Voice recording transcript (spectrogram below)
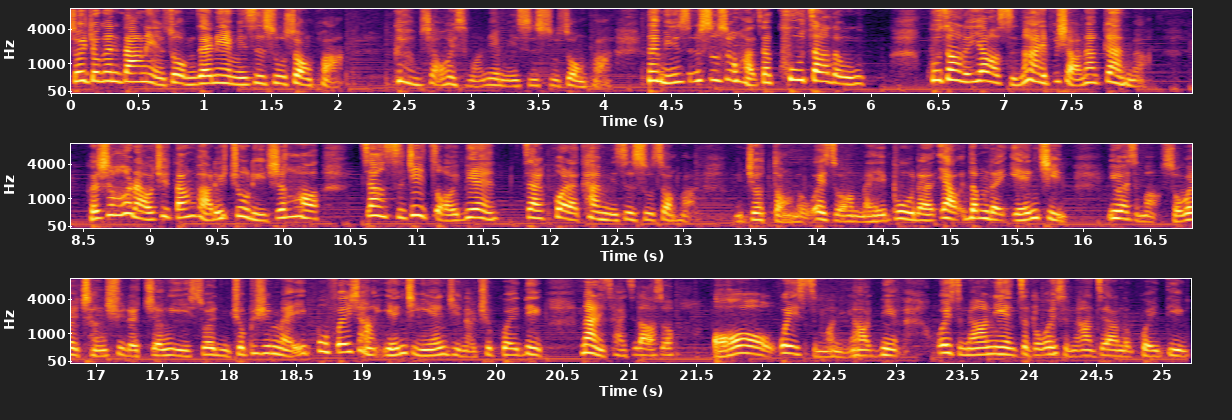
所以就跟当年说我们在念民事诉讼法。根本不晓得为什么念民事诉讼法，那民事诉讼法在枯燥的、枯燥的要死，那也不晓得那干嘛。可是后来我去当法律助理之后，这样实际走一遍，再过来看民事诉讼法，你就懂了为什么每一步呢要那么的严谨。因为什么？所谓程序的争议，所以你就必须每一步非常严谨、严谨的去规定，那你才知道说，哦，为什么你要念？为什么要念这个？为什么要这样的规定？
